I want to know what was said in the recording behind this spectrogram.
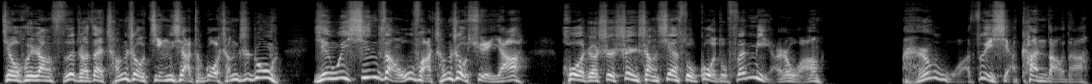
就会让死者在承受惊吓的过程之中，因为心脏无法承受血压。或者是肾上腺素过度分泌而亡，而我最想看到的，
